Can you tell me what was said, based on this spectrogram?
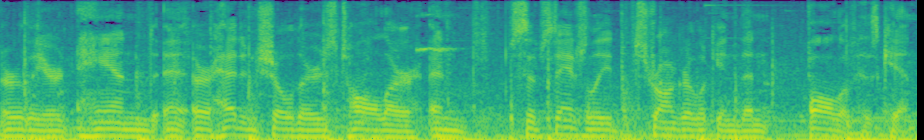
earlier, hand uh, or head and shoulders taller and substantially stronger looking than all of his kin.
